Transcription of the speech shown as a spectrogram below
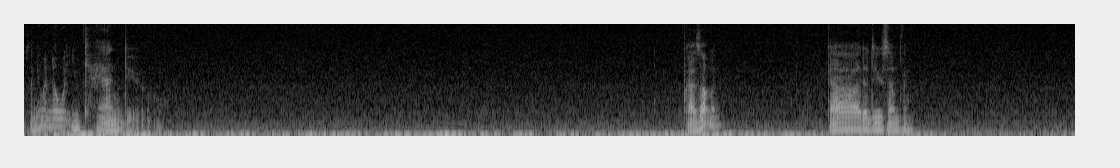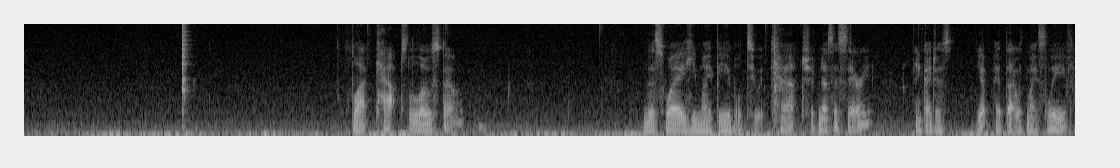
Does anyone know what you can do? Got something. Gotta do something. Black caps the low stone. This way he might be able to attach if necessary. I think I just, yep, hit that with my sleeve.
